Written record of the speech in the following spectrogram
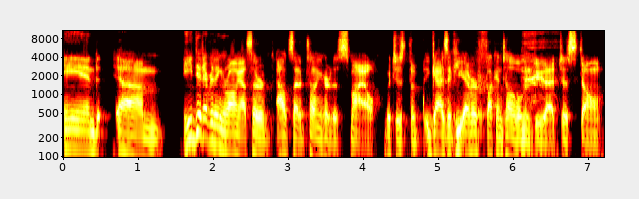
And um, he did everything wrong outside of outside of telling her to smile, which is the guys. If you ever fucking tell a woman to do that, just don't.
